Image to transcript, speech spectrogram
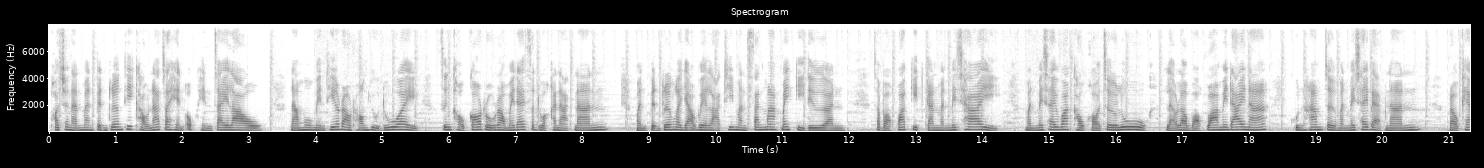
เพราะฉะนั้นมันเป็นเรื่องที่เขาน่าจะเห็นอกเห็นใจเราณโมเมนต์ที่เราท้องอยู่ด้วย ซึ่งเขาก็รู้เราไม่ได้สะดวกขนาดนั้น มันเป็นเรื่องระยะเวลาที่มันสั้นมากไม่กี่เดือน จะบอกว่ากีดกันมันไม่ใช่ มันไม่ใช่ว่าเขาขอเจอลูก แล้วเราบอกว่าไม่ได้นะ คุณห้ามเจอมันไม่ใช่แบบนั้น เราแค่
